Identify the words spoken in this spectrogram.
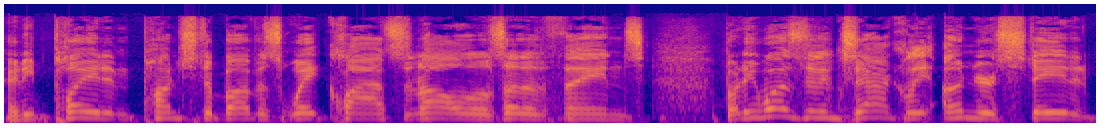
And he played and punched above his weight class and all those other things. But he wasn't exactly understated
